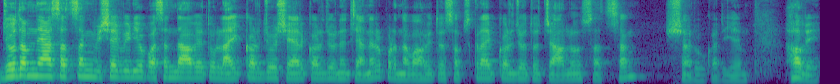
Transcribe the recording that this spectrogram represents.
જો તમને આ સત્સંગ વિષય વીડિયો પસંદ આવે તો લાઈક કરજો, શેર કરજો અને ચેનલ પર નવા હોય તો સબસ્ક્રાઈબ કરજો. તો ચાલો સત્સંગ શરૂ કરીએ. હવે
